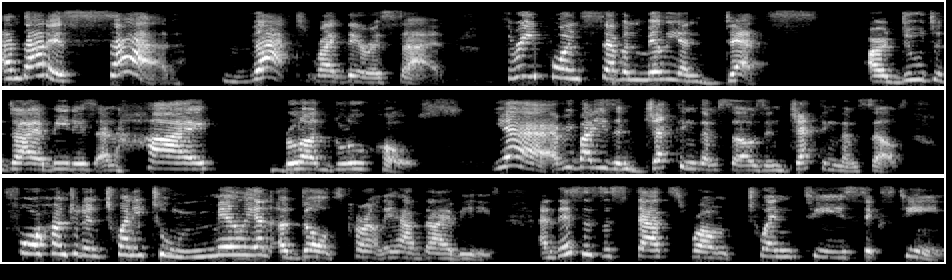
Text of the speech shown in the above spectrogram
And that is sad. That right there is sad. 3.7 million deaths are due to diabetes and high blood glucose. Yeah, everybody's injecting themselves, injecting themselves. 422 million adults currently have diabetes. And this is the stats from 2016.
